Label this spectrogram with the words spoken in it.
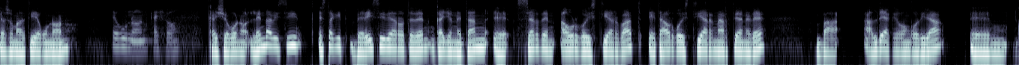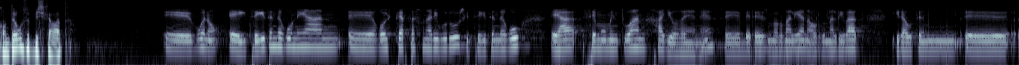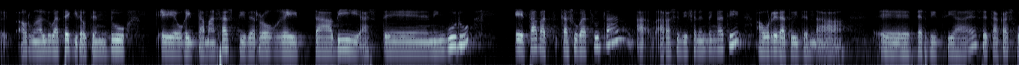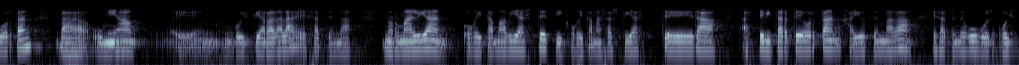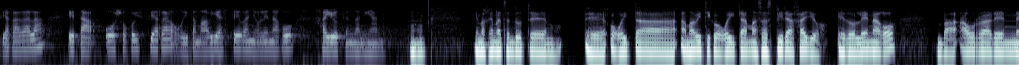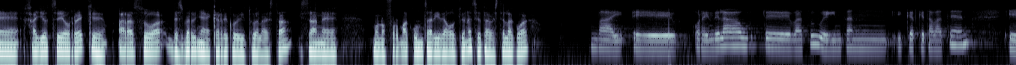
itxaso mati egunon. Egunon, kaixo. Kaixo, bueno, lehen da bizi, ez dakit bereizi beharrote den gai honetan, e, zer den aurgoiztiar bat, eta aurgoiztiarren artean ere, ba, aldeak egongo dira, e, kontegu pixka bat. E, bueno, e, hitz egiten degunean e, goiztiartasunari buruz, hitz egiten dugu ea ze momentuan jaio den, ez? E, berez normalian aurdunaldi bat irauten e, aurdunaldi batek irauten du e, hogeita mazazpi, berrogeita bi asten inguru, eta bat, kasu batzutan, arrazi diferenten gati, aurreratu iten da e, erditzia, ez? Eta kasu hortan, ba, umia e, goiztiarra dela esaten da normalian hogeita mabi astetik, hogeita mazazpi astera, azte bitarte hortan jaiotzen bada, esaten dugu pues, goiztiarra dela, eta oso goiztiarra hogeita mabi aste baino lehenago jaiotzen danian. Imaginatzen dute, e, hogeita amabitiko hogeita mazazpira jaio, edo lehenago, ba, aurraren e, jaiotze horrek e, arazoa desberdina ekarriko dituela, ezta? Izan, e, bueno, formakuntzari dagokionez eta bestelakoak? Bai, e, orain dela urte batzu egintzan ikerketa baten, e,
